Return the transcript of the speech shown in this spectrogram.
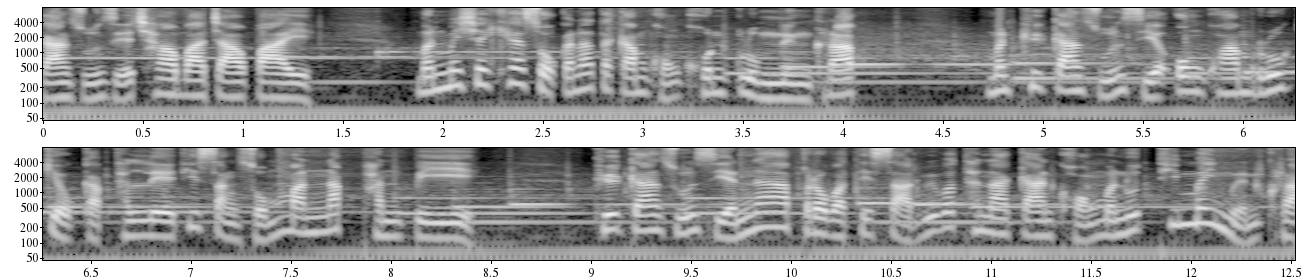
การสูญเสียชาวบาจาวไป มันไม่ใช่แค่โศกนาฏกรรมของคนกลุ่มหนึ่งครับ มันคือการสูญเสียองค์ความรู้เกี่ยวกับทะเลที่สั่งสมมันนับพันปี คือการสูญเสียหน้าประวัติศาสตร์วิวัฒนาการของมนุษย์ที่ไม่เหมือนใคร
